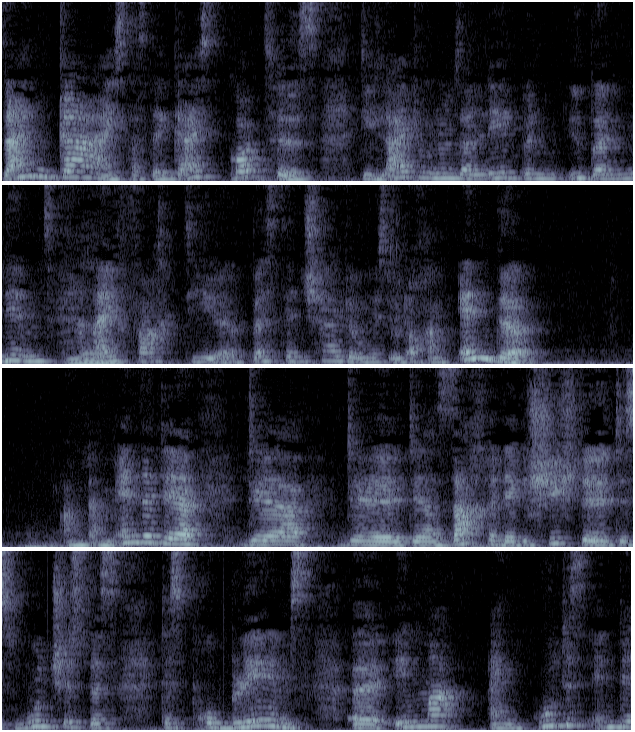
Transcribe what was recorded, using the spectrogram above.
sein Geist, dass der Geist Gottes die Leitung in unser Leben übernimmt, Amen. einfach die äh, beste Entscheidung ist und auch am Ende, am, am Ende der, der, der, der Sache, der Geschichte, des Wunsches, des, des Problems äh, immer ein gutes Ende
